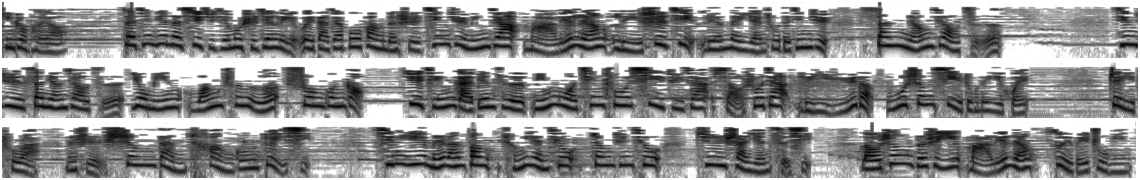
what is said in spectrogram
听众朋友，在今天的戏曲节目时间里，为大家播放的是京剧名家马连良、李世济联袂演出的京剧《三娘教子》。京剧《三娘教子》又名《王春娥双关告》，剧情改编自明末清初戏剧家、小说家李渔的无声戏中的一回。这一出啊，那是生旦唱功对戏，青衣梅兰芳、程砚秋、张君秋均擅演此戏，老生则是以马连良最为著名。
